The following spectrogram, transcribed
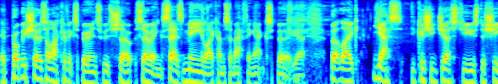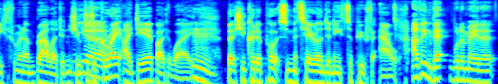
It probably shows her lack of experience with sew- sewing. Says me, like I'm some effing expert, yeah. But like, yes, because she just used the sheath from an umbrella, didn't she? Which is a great idea, by the way. But she could have put some material underneath to poof it out. I think that would have made it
